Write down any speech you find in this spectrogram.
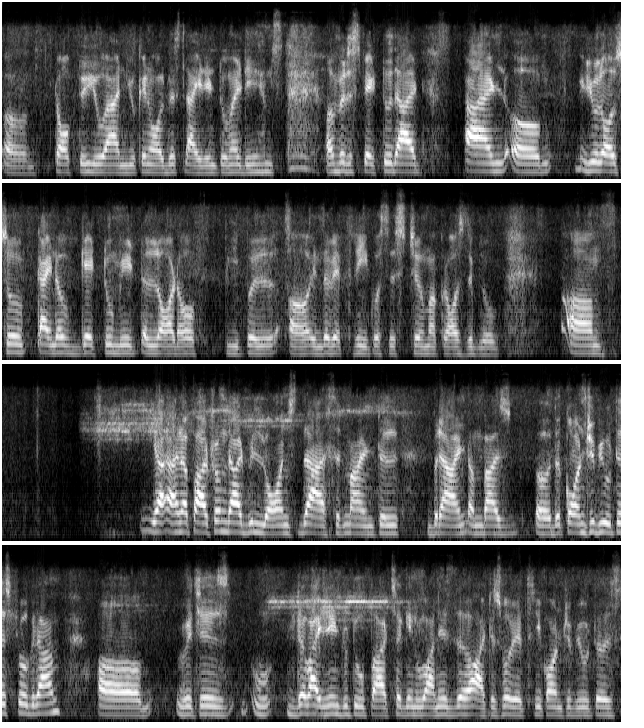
uh, talk to you and you can always slide into my DMs with respect to that. And um, you'll also kind of get to meet a lot of people in the Web3 ecosystem across the globe. Um, yeah, and apart from that, we launched the Asset Mantle brand ambassador, uh, the contributors program, uh, which is divided into two parts. Again, one is the artists for Web3 contributors,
